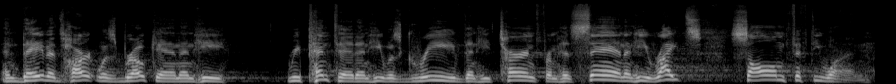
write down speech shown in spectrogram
And David's heart was broken and he repented and he was grieved and he turned from his sin and he writes Psalm 51.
